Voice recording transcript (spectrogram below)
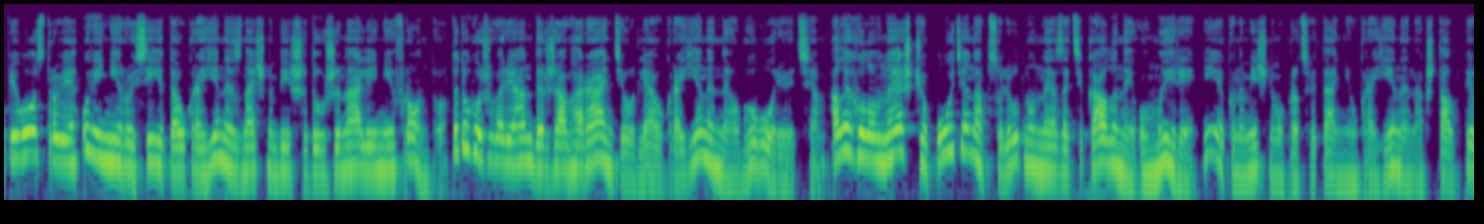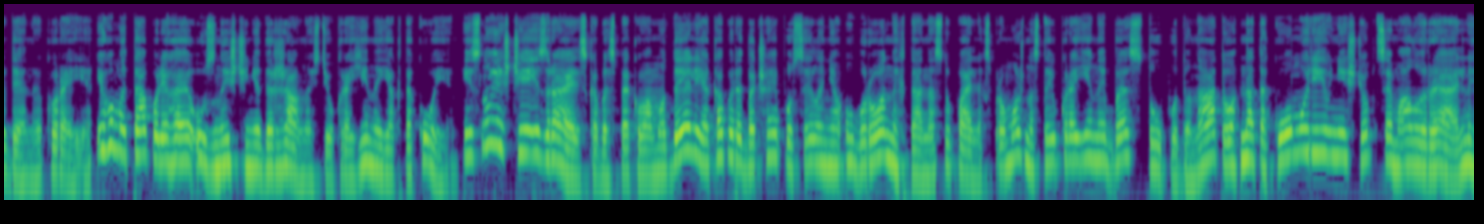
півострові у війні Росії та України значно більше довжина лінії фронту. До того ж, варіант держав гарантів для України не обговорюється. Але головне, що Путін абсолютно не зацікавлений у мирі і економічному процвітанні України на кшталт Південної Кореї. Його мета полягає у знищенні державності України як такої. Існує ще ізраїльська безпекова модель, яка передбачає посилення оборонних та наступальних спроможностей України без вступу до НАТО на такому рівні, щоб це мало реальний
